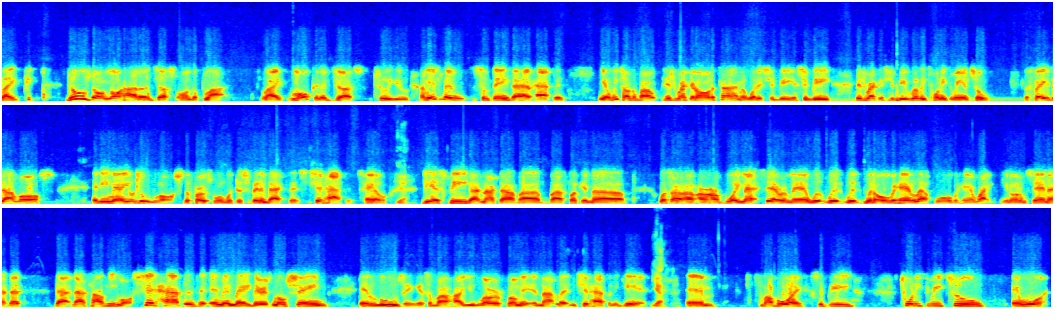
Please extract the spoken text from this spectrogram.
like pe- dudes don't know how to adjust on the fly. Like Mo can adjust to you. I mean, it's been some things that have happened. You know, we talk about his record all the time and what it should be. It should be his record should be really twenty three and two. The Feijao loss and the Emanuel Newton loss, the first one with the spinning back fist. Shit happens. Hell, yeah, GSP got knocked out by by fucking uh, what's our our, our boy Matt Serra man with with with with an overhand left or overhand right. You know what I'm saying? That that that that's how he lost. Shit happens in MMA. There is no shame in losing. It's about how you learn from it and not letting shit happen again. yeah, And my boy should be 23 2 and 1.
